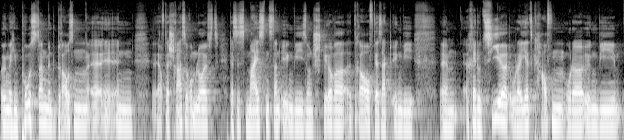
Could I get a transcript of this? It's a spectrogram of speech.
irgendwelchen Postern, wenn du draußen äh, in, äh, auf der Straße rumläufst, das ist meistens dann irgendwie so ein Störer drauf, der sagt irgendwie ähm, reduziert oder jetzt kaufen oder irgendwie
